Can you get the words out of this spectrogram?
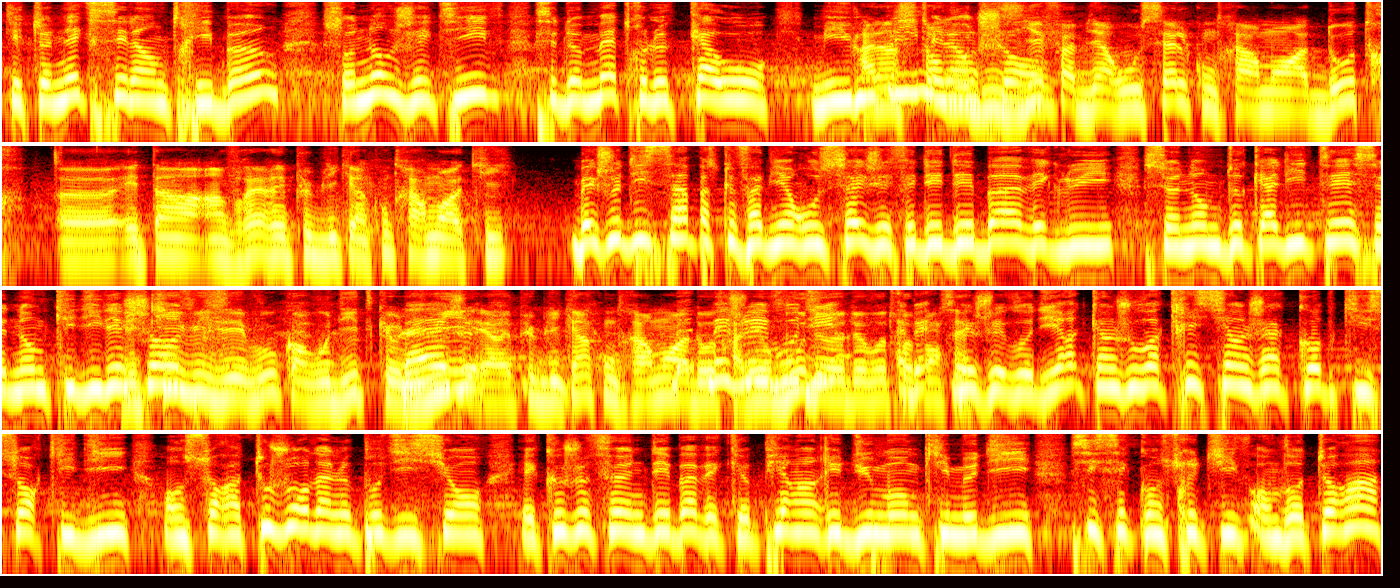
qui est un excellent tribun, son objectif, c'est de mettre le chaos. Mais il à oublie Mélenchon. Vous disiez Fabien Roussel, contrairement à d'autres, euh, est un, un vrai républicain. Contrairement à qui? Ben, je dis ça parce que Fabien Roussel, j'ai fait des débats avec lui. C'est un homme de qualité, c'est un homme qui dit les Mais choses. qui visez-vous quand vous dites que Ben, lui je- est républicain contrairement à Mais- d'autres mais je Allez au bout de, dire- de votre eh ben, pensée. mais je vais vous dire, quand je vois Christian Jacob qui sort, qui dit on sera toujours dans l'opposition, et que je fais un débat avec Pierre-Henri Dumont qui me dit si c'est constructif, on votera.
